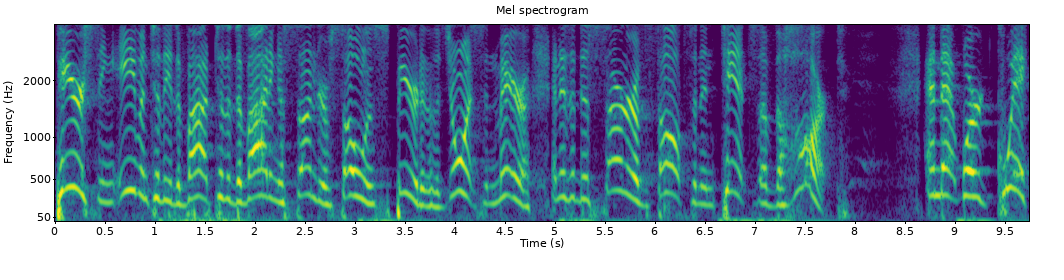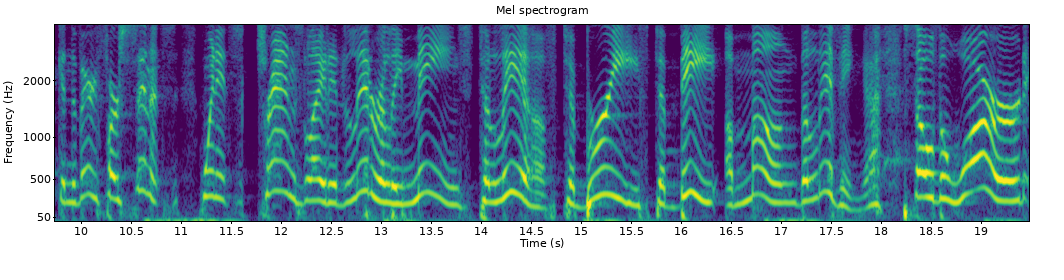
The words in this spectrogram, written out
piercing even to the, divide, to the dividing asunder of soul and spirit and of the joints and marrow, and is a discerner of the thoughts and intents of the heart. And that word quick in the very first sentence, when it's translated, literally means to live, to breathe, to be among the living. Uh, so the word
